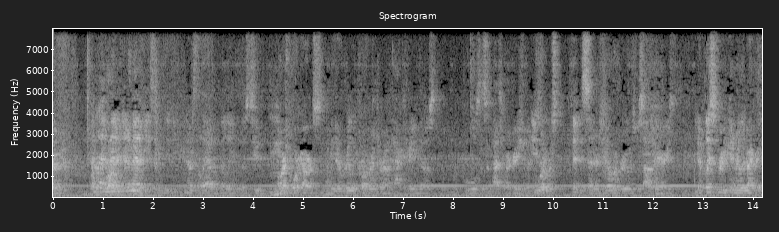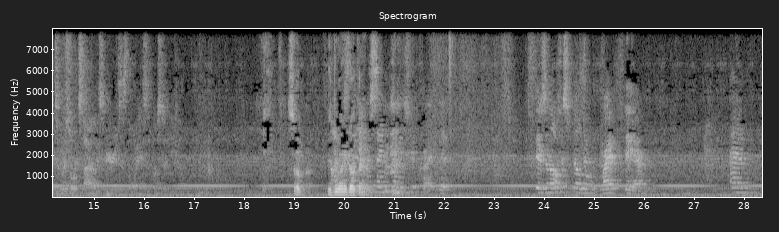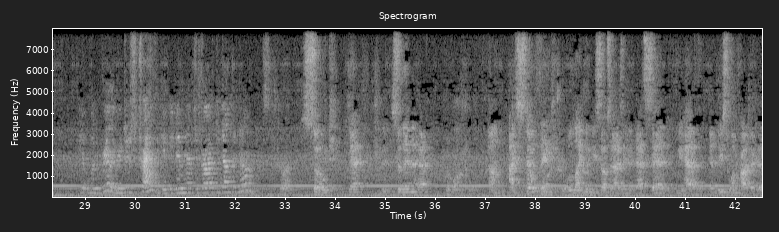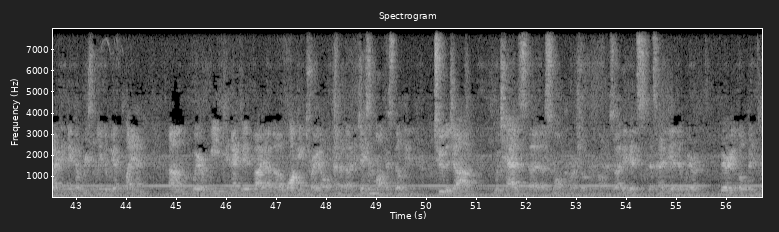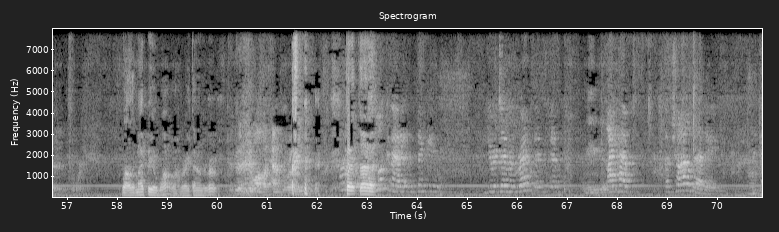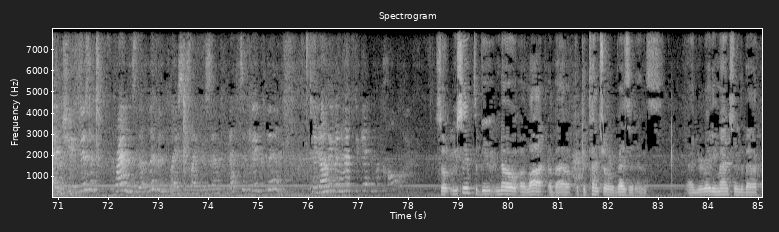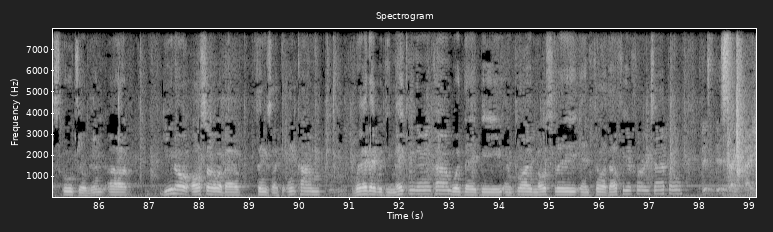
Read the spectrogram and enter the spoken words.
and amen- and amenities, I mean, you you can notice the layout of the building with those two Mhm. large courtyards. I mean, they're really programmed around activating those with pools and some passive recreation, but indoors, fitness centers, yoga rooms, massage areas, you know, places where you can really recreate. It's a resort style experience is the way it's supposed to be. So, did you want to go there? the same thing as you, Craig, that there's an office building right there. And it would really reduce traffic if you didn't have to drive to Dunkin' Donuts. So that, so then, uh, um, I still think we'll likely be subsidizing it. That said, we have at least one project that I can think of recently that we have planned, um, where we connected via a walking trail, an an adjacent office building to the job, which has a, a small commercial component. So I think it's, it's an idea that we're very open to, to working. Well, there might be a Wawa right down the road. It could be a wall down the road. But, I was uh, looking at it and thinking, your demographic, and I I have a child that age, and she visits friends that live in places like this, and that's a big thing. They don't even have to get in the car. So you seem to be, know a lot about the potential residents, and you already mentioned about school children. Uh, do you know also about things like the income, where they would be making their income? Would they be employed mostly in Philadelphia, for example? This, this site, I,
